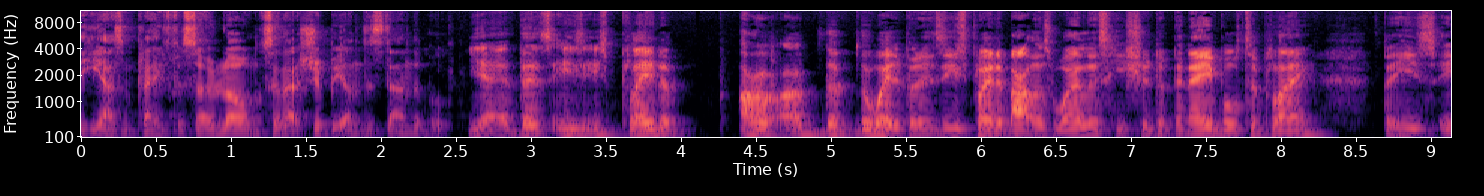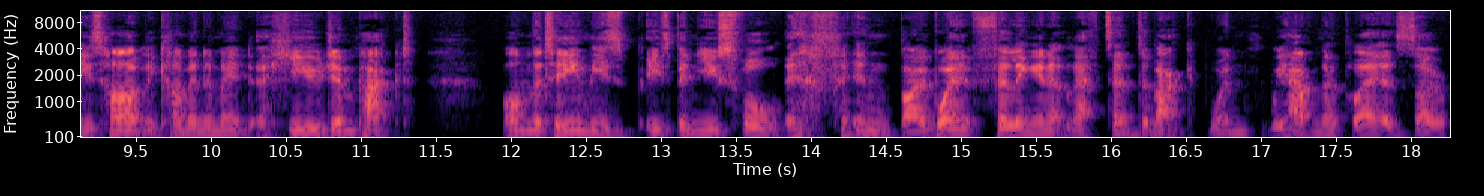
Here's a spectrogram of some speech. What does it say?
he hasn't played for so long, so that should be understandable. yeah, there's he's, he's played a. I, the the way to put it is he's played about as well as he should have been able to play, but he's he's hardly come in and made a huge impact on the team. He's he's been useful in, in by way of filling in at left centre back when we have no players. So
